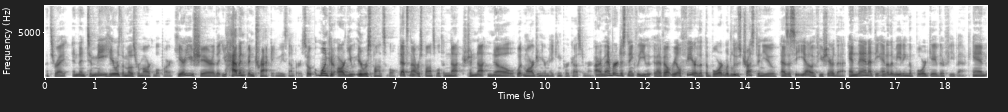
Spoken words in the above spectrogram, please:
That's right. And then to me, here was the most remarkable part. Here you share that you haven't been tracking these numbers. So one could argue irresponsible. That's not responsible to not to not know what margin you're making per customer. I remember distinctly you felt real fear that the board would lose trust in you as a CEO if you shared that. And then at the end of the meeting, the board gave their feedback. And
